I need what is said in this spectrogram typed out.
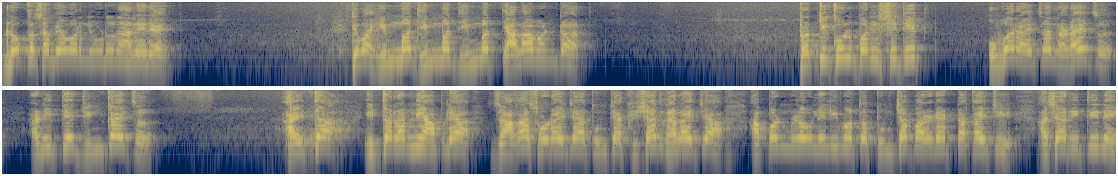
लोकसभेवर निवडून आलेले आहेत. तेव्हा हिंमत हिंमत हिंमत त्याला म्हणतात. प्रतिकूल परिस्थितीत उभं राहायचं लढायचं आणि ते जिंकायचं. आयत्या इतरांनी आपल्या जागा सोडायच्या तुमच्या खिशात घालायच्या आपण मिळवलेली मतं तुमच्या पारड्यात टाकायची अशा रीतीने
